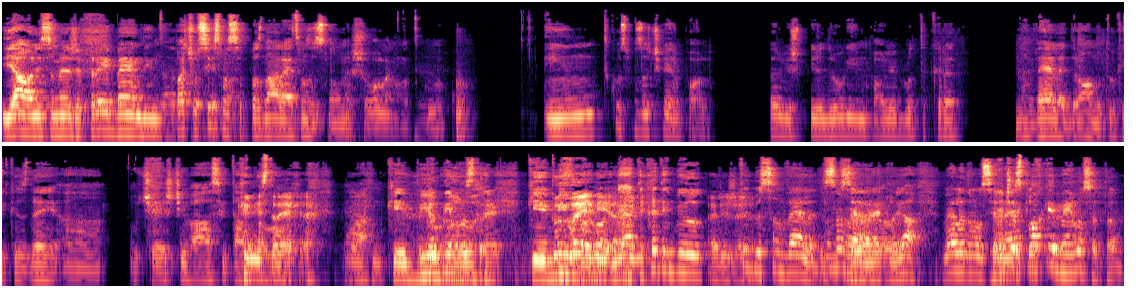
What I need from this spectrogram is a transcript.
ja, oni so imeli že prej bend in Ja, pač vsi smo se poznali, recimo, z osnovne šole. No, tako. in tako smo začeli. Pol. Prvi špil, drugi in pol je bilo takrat na vele dromu, tukaj, ki zdaj uh, v Češči vasi. ta Ki ni strehe. Ja, ki je bil Bil bil balon. streh. Ki je To bil balon. ali? Ne, takrat je bil, je bil sem veledrom. Sem Se je reklo, ja, veledrom se Ne je vem, če reklo. sploh kaj imelo se tam.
